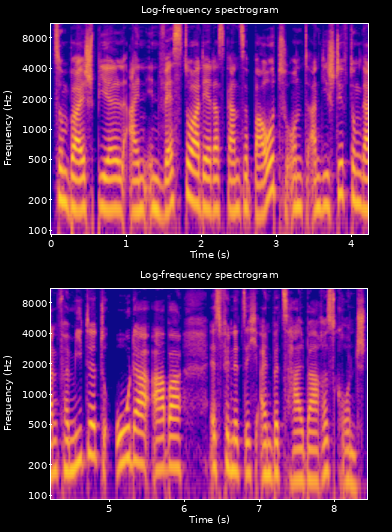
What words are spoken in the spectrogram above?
zum Beispiel ein Investor, der das Ganze baut und an die Stiftung dann vermietet oder aber es findet sich ein bezahlbares Grundstück.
